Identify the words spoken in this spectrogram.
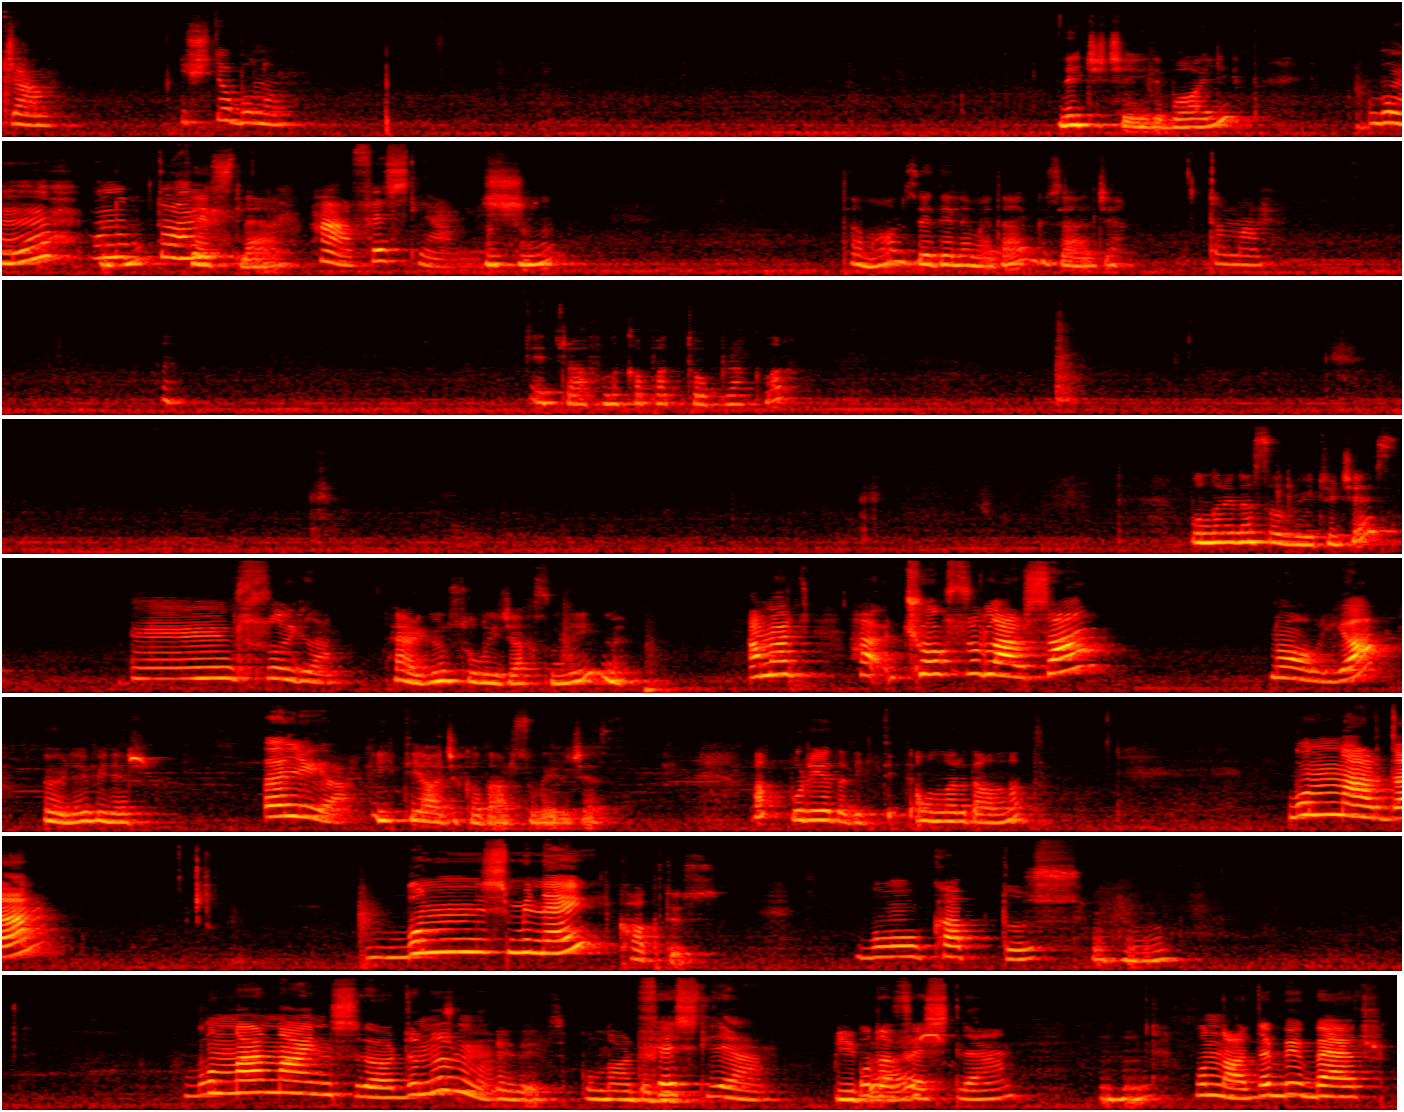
tutacağım. İşte bunu. Ne çiçeğiydi bu Ali? Bu mu? Unuttum. Fesleğen. Ha fesleğenmiş. Hı hı. Tamam zedelemeden güzelce. Tamam. Etrafını kapat toprakla. Bunları nasıl büyüteceğiz? Hmm, suyla. Her gün sulayacaksın değil mi? Ama çok sularsan ne oluyor? Ölebilir. Ölüyor. İhtiyacı kadar su vereceğiz. Bak buraya da diktik. Onları da anlat. Bunlardan bunun ismi ne? Kaktüs. Bu kaktüs. Hı hı. Aynısı gördünüz mü? Evet. Bunlar da bir Fesleğen. biber. Bu da fesleğen. Hı hı. Bunlar da biber.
